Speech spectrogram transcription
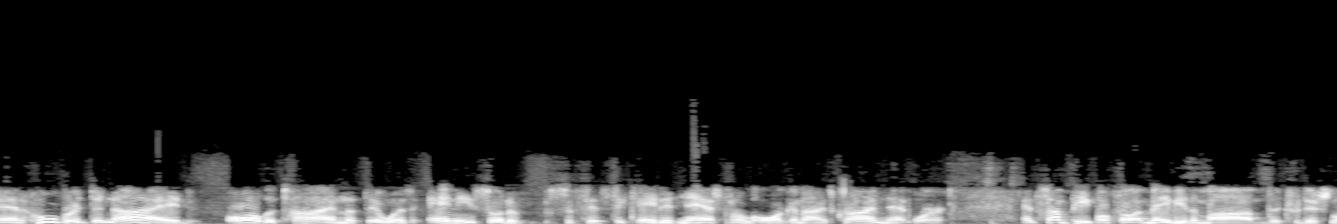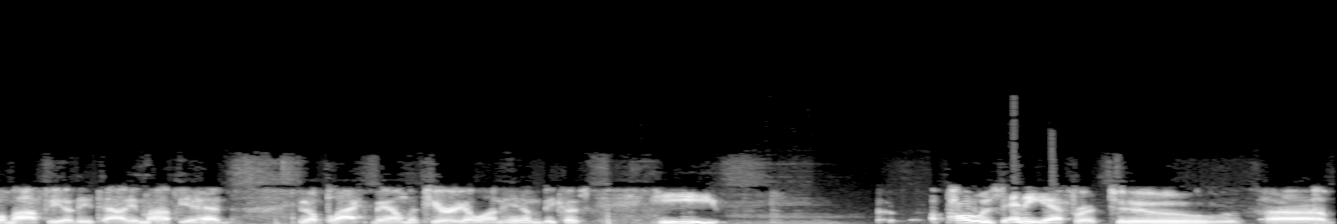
And Hoover denied all the time that there was any sort of sophisticated national organized crime network. And some people thought maybe the mob, the traditional mafia, the Italian mafia, had, you know, blackmail material on him because he opposed any effort to uh,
